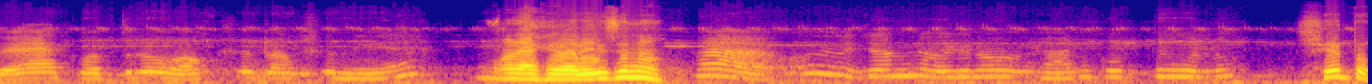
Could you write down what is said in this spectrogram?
ব্যাগ পত্র বাক্স টাক্স নিয়ে আর একেবারে এসে না? হ্যাঁ ওই জন্য ওই জন্য ভ্যান করতে হলো। সে তো।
